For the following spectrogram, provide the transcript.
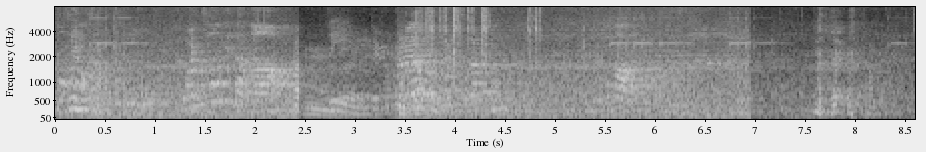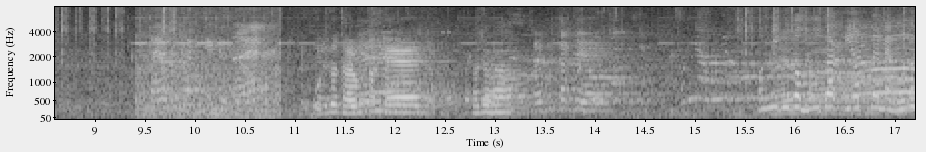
처음이야. 거의 처음이잖아. 맞지. 그래서 진짜 궁금하다. 잘 부탁해 그날. 우리도 잘 부탁해. 여정아 언니 그거 모자 모자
